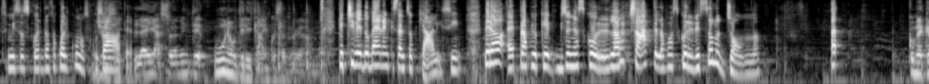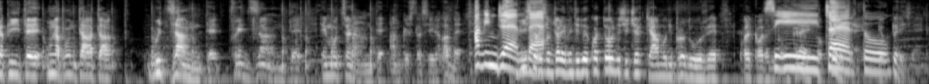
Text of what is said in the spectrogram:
Se mi sono scordato qualcuno, scusate. Giusy, lei ha solamente una utilità in questo programma. Che ci vedo bene anche senza occhiali, sì. Però è proprio che bisogna scorrere la chat, la può scorrere solo John. Eh, Come capite, una puntata guizzante, frizzante, emozionante anche stasera. Vabbè, avvingente. visto che sono già le 22.14, cerchiamo di produrre qualcosa Sì, di concreto. certo. Per esempio, per esempio,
